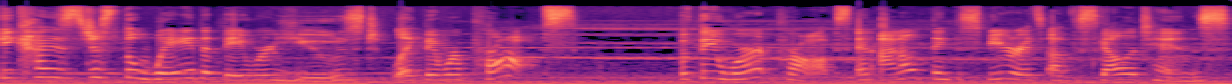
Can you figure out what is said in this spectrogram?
because just the way that they were used, like they were props. But they weren't props, and I don't think the spirits of the skeletons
